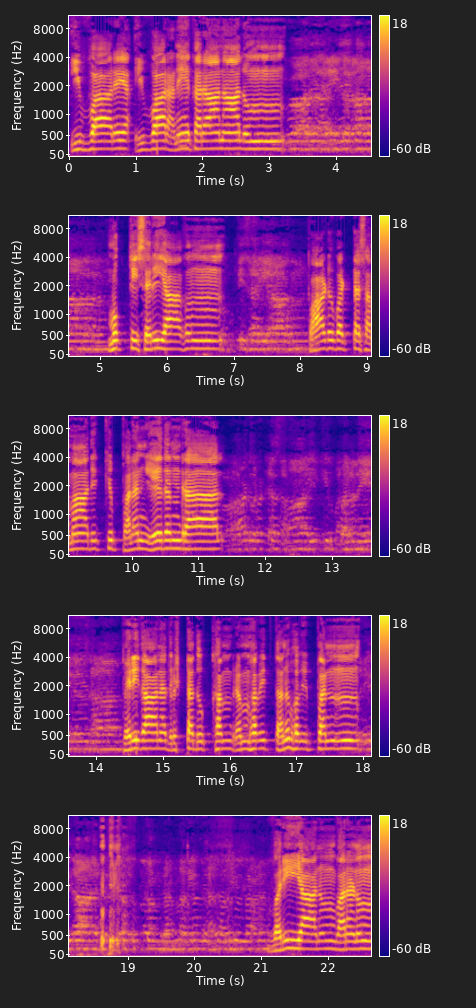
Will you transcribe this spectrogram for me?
இவ்வாறே இவ்வாறு அநேகரானாலும் முக்தி சரியாகும். பாடுபட்ட சமாதிக்கு பலன் ஏதென்றால் பெரிதான திருஷ்ட துக்கம் பிரம்மவித் அனுபவிப்பன் வரியானும் வரணும்.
